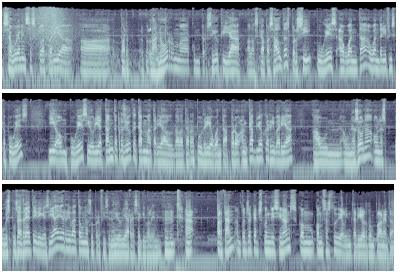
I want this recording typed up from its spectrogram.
segurament s'esclafaria eh, per l'enorme compressió que hi ha a les capes altes, però si pogués aguantar, aguantaria fins que pogués, i on pogués hi hauria tanta pressió que cap material de la Terra podria aguantar, però en cap lloc arribaria a, un, a una zona on es pogués posar dreta i digués ja he arribat a una superfície, no hi hauria res equivalent. Uh -huh. ah, per tant, amb tots aquests condicionants, com, com s'estudia l'interior d'un planeta?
